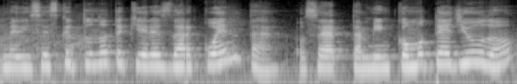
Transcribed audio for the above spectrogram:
Me dice, es que tú no te quieres dar cuenta. O sea, también, ¿cómo te ayudo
